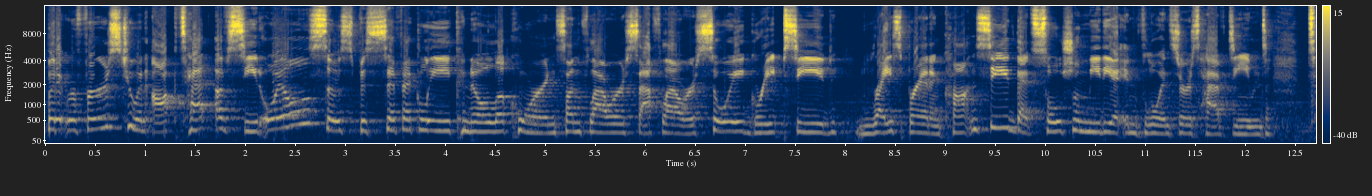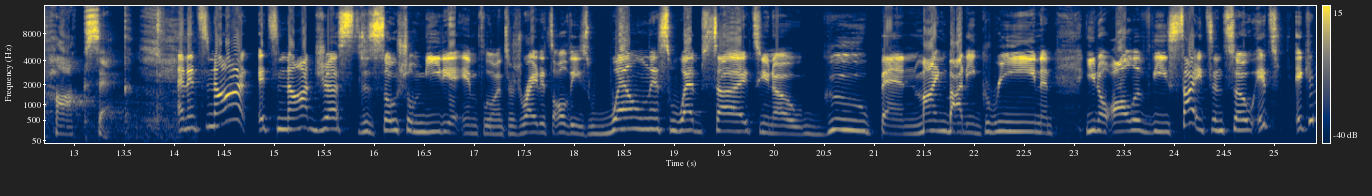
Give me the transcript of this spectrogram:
but it refers to an octet of seed oils. So specifically canola, corn, sunflower, safflower, soy, grapeseed, rice bran, and cottonseed that social media influencers have deemed toxic. And it's not it's not just the social media influencers, right? It's all these wellness websites, you know, Goop and Mind Body Green and you know all of these sites. And so it's it can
